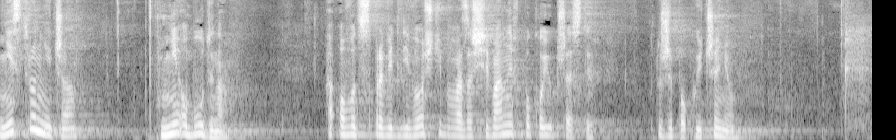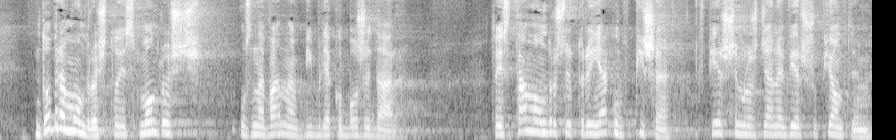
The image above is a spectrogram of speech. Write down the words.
niestronnicza, nieobudna, a owoc sprawiedliwości bywa zasiewany w pokoju przez tych, którzy pokój czynią. Dobra mądrość to jest mądrość uznawana w Biblii jako Boży dar. To jest ta mądrość, o której Jakub pisze w pierwszym rozdziale, wierszu piątym,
